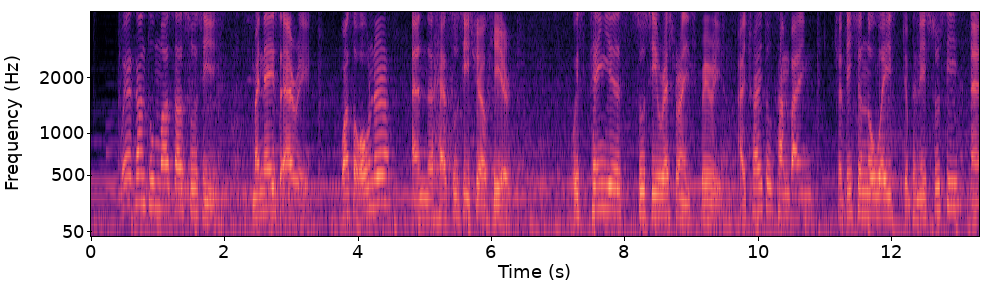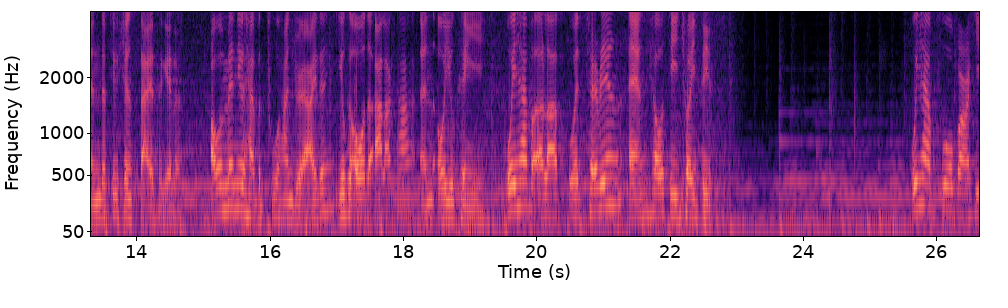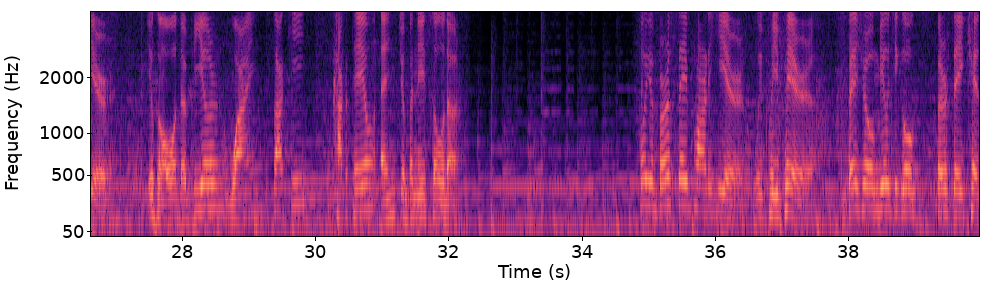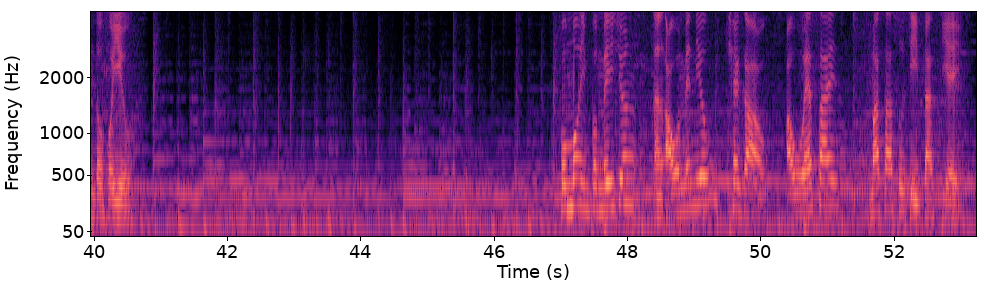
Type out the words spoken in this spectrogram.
Welcome to Masa Sushi. My name is Eric, once the owner and head sushi chef here. With 10 years sushi restaurant experience, I try to combine traditional way Japanese sushi and the fusion style together. Our menu have 200 items. You can order a la carte and all you can eat. We have a lot of vegetarian and healthy choices. We have full bar here. You can order beer, wine, sake, cocktail, and Japanese soda. For your birthday party here, we prepare special musical birthday candle for you. For more information on our menu, check out our website masasushi.ca.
